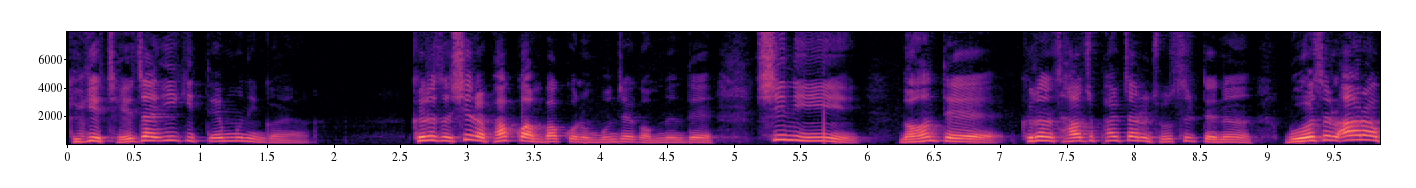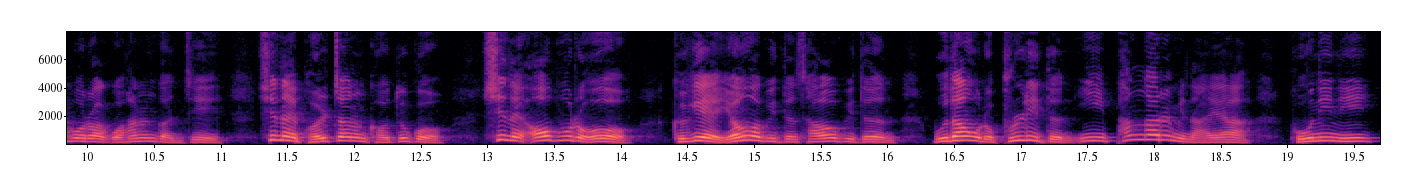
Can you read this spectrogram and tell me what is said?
그게 제자이기 때문인 거야. 그래서 신을 받고 안 받고는 문제가 없는데 신이 너한테 그런 사주팔자를 줬을 때는 무엇을 알아보라고 하는 건지 신의 벌전은 거두고 신의 업으로 그게 영업이든 사업이든 무당으로 불리든 이 판가름이 나야 본인이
